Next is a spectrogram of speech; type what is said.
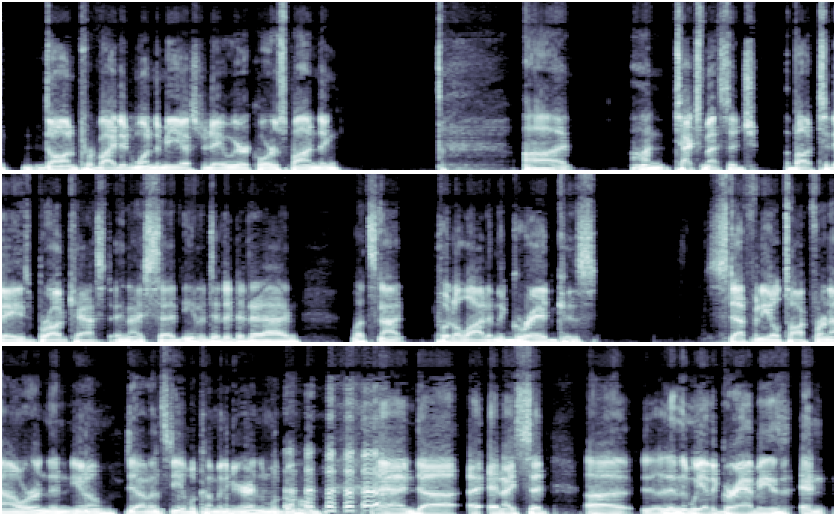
Dawn provided one to me yesterday. We were corresponding uh, on text message about today's broadcast, and I said, you know, da da da da. and Let's not put a lot in the grid because Stephanie will talk for an hour, and then you know, John and Steve will come in here, and then we'll go home. and uh, and I said, uh, and then we had the Grammys, and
